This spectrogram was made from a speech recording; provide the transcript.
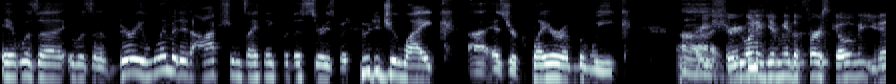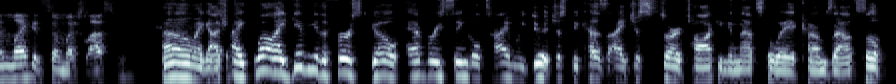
it was a it was a very limited options, I think, for this series. But who did you like uh, as your player of the week? Are you sure you want to give me the first go of it? You didn't like it so much last week. Oh my gosh. I well, I give you the first go every single time we do it just because I just start talking and that's the way it comes out. So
